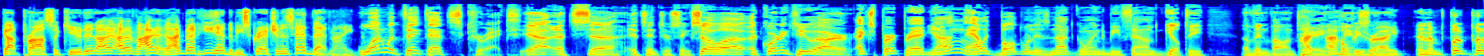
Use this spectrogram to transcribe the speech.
got prosecuted. I, I, I bet he had to be scratching his head that night. One would think that's correct. Yeah, that's uh, it's interesting. So, uh, according to our expert Brad Young, Alec Baldwin is not going to be found guilty of involuntary. I, I hope he's right. And put put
